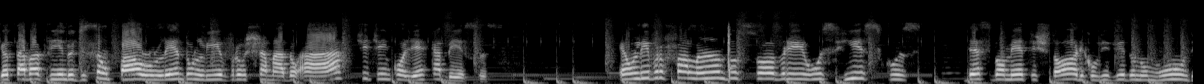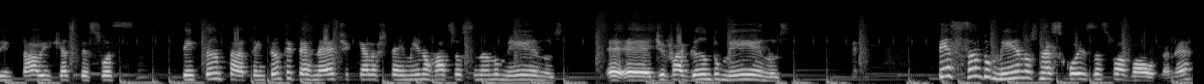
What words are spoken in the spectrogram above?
eu estava vindo de São Paulo lendo um livro chamado A Arte de Encolher Cabeças. É um livro falando sobre os riscos desse momento histórico vivido no mundo e tal, e que as pessoas têm tanta, têm tanta internet que elas terminam raciocinando menos, é, é, divagando menos, pensando menos nas coisas à sua volta, né?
